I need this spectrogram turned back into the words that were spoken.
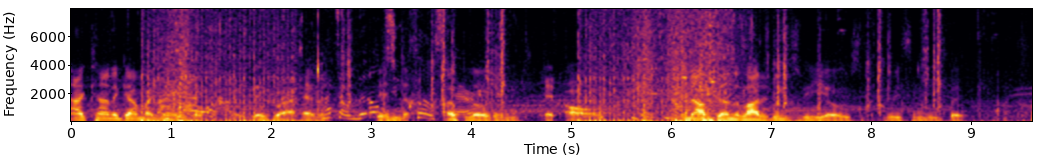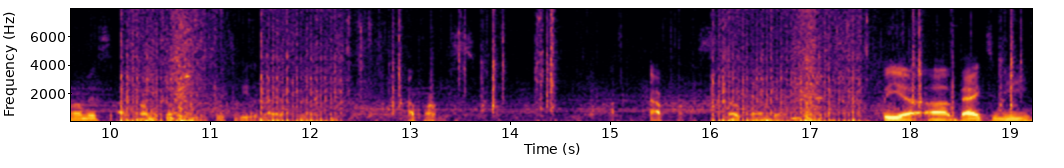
I kind of got my game taken That's why I haven't been uploading at all. And I've done a lot of these videos recently, but I promise, I promise, I promise this will be the last one. I promise. I, promise. Okay, I'm done. But yeah, uh, back to me,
